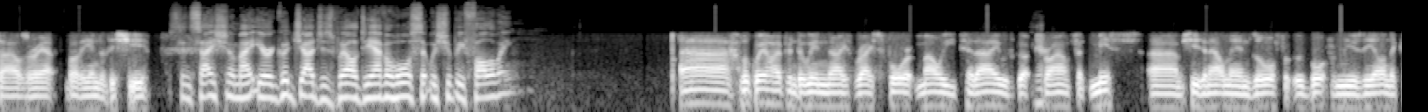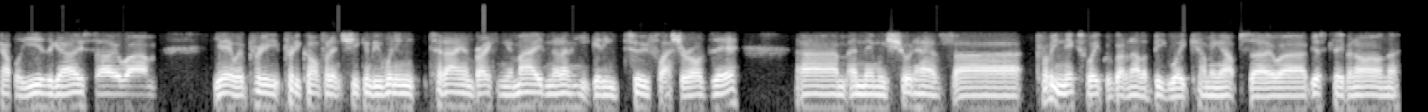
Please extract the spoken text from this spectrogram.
sales are out by the end of this year. Sensational, mate. You're a good judge as well. Do you have a horse that we should be following? Uh, look, we're hoping to win race four at Moe today. We've got yep. Triumphant Miss. Um, she's an Almanzor that we bought from New Zealand a couple of years ago. So um, yeah, we're pretty pretty confident she can be winning today and breaking a maiden. I don't think you're getting two flasher odds there. Um, and then we should have uh, probably next week. We've got another big week coming up, so uh, just keep an eye on the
